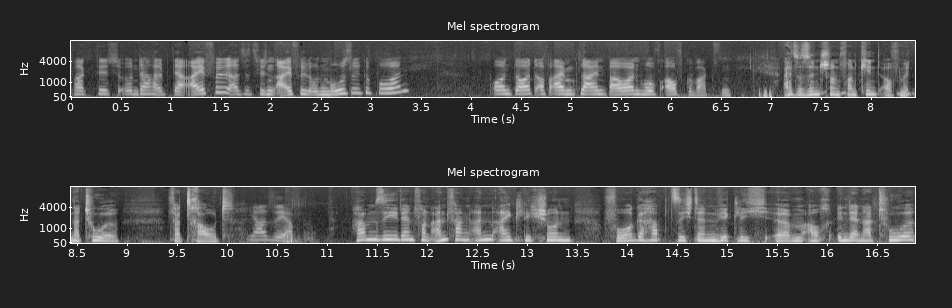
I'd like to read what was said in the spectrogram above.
praktisch unterhalb der Eifel, also zwischen Eifel und Mosel geboren und dort auf einem kleinen Bauernhof aufgewachsen. Also sind schon von Kind auf mit Natur vertraut? Ja, sehr. Haben Sie denn von Anfang an eigentlich schon vorgehabt, sich denn wirklich ähm, auch in der Natur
